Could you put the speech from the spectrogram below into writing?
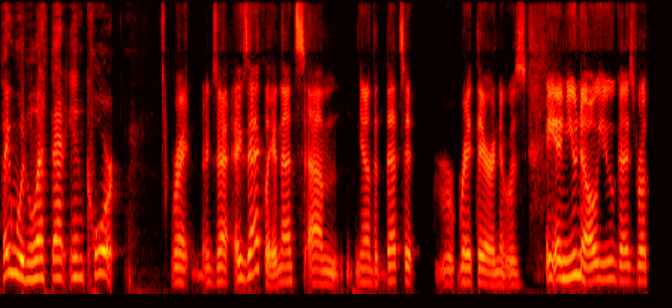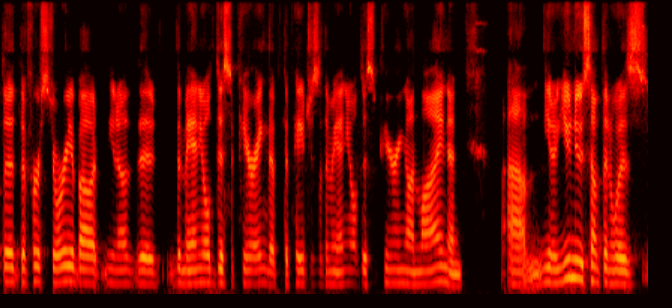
they wouldn't let that in court. Right. Exactly. Exactly. And that's um, you know that that's it right there. And it was and you know you guys wrote the the first story about you know the the manual disappearing the the pages of the manual disappearing online. And um, you know you knew something was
